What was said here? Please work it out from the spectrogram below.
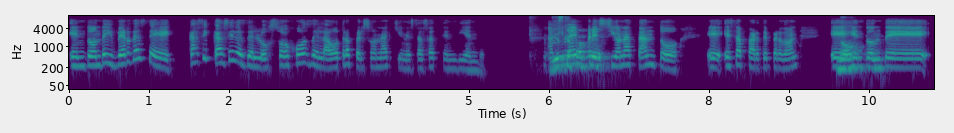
en dónde y ver desde casi, casi desde los ojos de la otra persona a quien estás atendiendo. A mí me impresiona tanto eh, esa parte, perdón, eh, en donde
